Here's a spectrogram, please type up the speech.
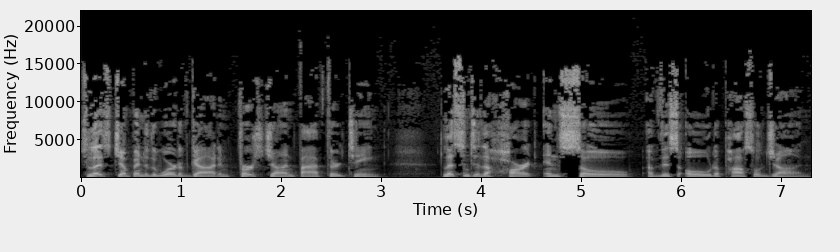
So let's jump into the Word of God in 1 John 5:13. Listen to the heart and soul of this old apostle John.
